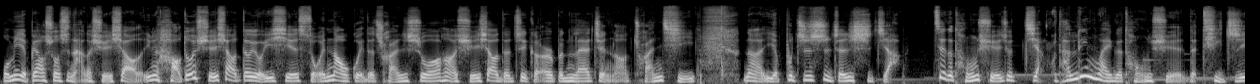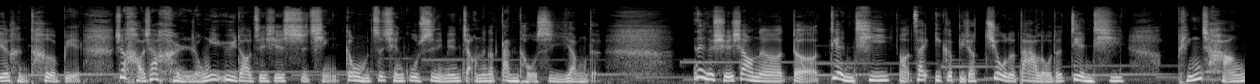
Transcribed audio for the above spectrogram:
我们也不要说是哪个学校了，因为好多学校都有一些所谓闹鬼的传说哈，学校的这个 urban legend 啊传奇，那也不知是真是假。这个同学就讲了，他另外一个同学的体质也很特别，就好像很容易遇到这些事情，跟我们之前故事里面讲那个弹头是一样的。那个学校呢的电梯啊，在一个比较旧的大楼的电梯，平常。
